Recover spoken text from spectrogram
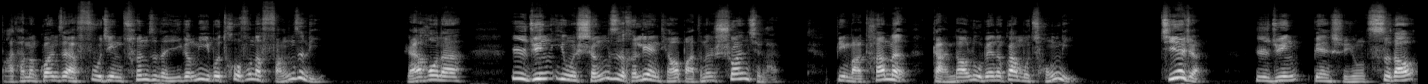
把他们关在附近村子的一个密不透风的房子里。然后呢，日军用绳子和链条把他们拴起来，并把他们赶到路边的灌木丛里。接着，日军便使用刺刀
